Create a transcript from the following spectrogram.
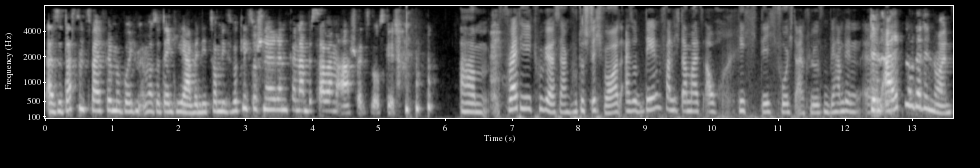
also das sind zwei Filme, wo ich mir immer so denke, ja, wenn die Zombies wirklich so schnell rennen können, dann bist du aber im Arsch, wenn es losgeht. Ähm, Freddy Krüger ist ja ein gutes Stichwort. Also den fand ich damals auch richtig furchteinflößend. Wir haben den. Äh, den alten oder den neuen?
